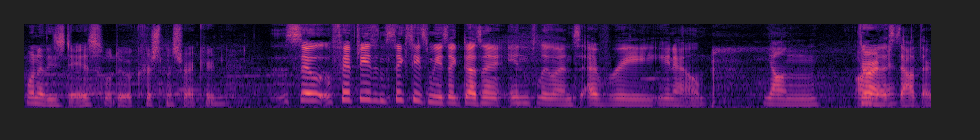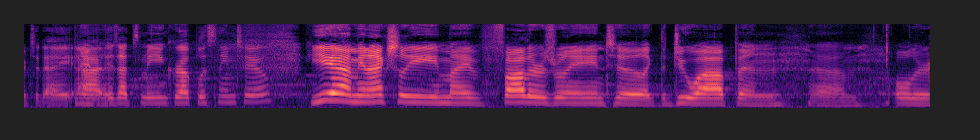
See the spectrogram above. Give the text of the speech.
one of these days we'll do a Christmas record. So 50s and 60s music doesn't influence every you know young Right. artist out there today. Yeah. Uh, is that something you grew up listening to? Yeah, I mean, actually, my father was really into like the doo-wop and um, older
